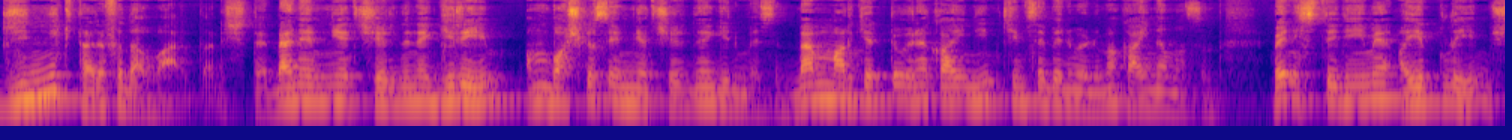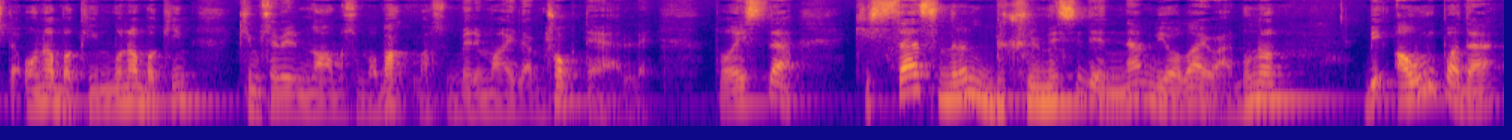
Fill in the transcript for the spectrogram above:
cinlik tarafı da vardır işte. Ben emniyet şeridine gireyim ama başkası emniyet şeridine girmesin. Ben markette öne kaynayayım kimse benim önüme kaynamasın. Ben istediğimi ayıplayayım işte ona bakayım buna bakayım kimse benim namusuma bakmasın. Benim ailem çok değerli. Dolayısıyla kişisel sınırın bükülmesi denilen bir olay var. Bunu bir Avrupa'da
